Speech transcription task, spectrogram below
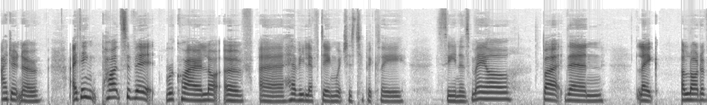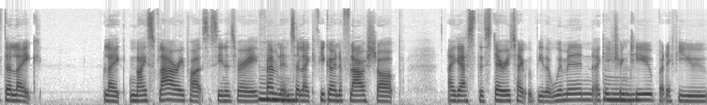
I don't know. I think parts of it require a lot of uh, heavy lifting, which is typically seen as male. But then, like a lot of the like like nice flowery parts are seen as very feminine. So like if you go in a flower shop, I guess the stereotype would be that women are catering to you. But if you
